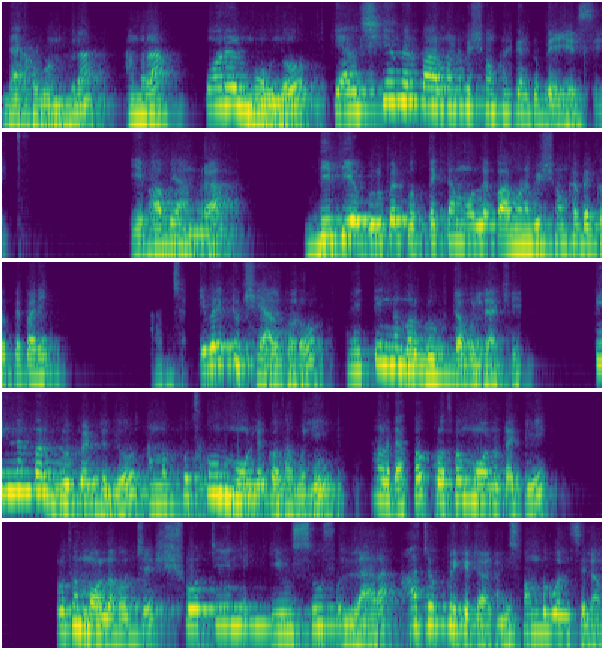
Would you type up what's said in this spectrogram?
দেখো বন্ধুরা, আমরা পরের মৌল ক্যালসিয়ামের পারমাণবিক সংখ্যা কিন্তু পেয়ে গেছি। এভাবে আমরা দ্বিতীয় গ্রুপের প্রত্যেকটা মৌলের পারমাণবিক সংখ্যা বের করতে পারি। আচ্ছা এবার একটু খেয়াল করো, আমি তিন নম্বর গ্রুপটা বলে রাখি। তিন নম্বর গ্রুপের যদি আমরা প্রথম মৌলের কথা বলি, তাহলে দেখো প্রথম মৌলটা কি? প্রথম মৌল হচ্ছে সচিন ইউসুফ লারা আজব ক্রিকেটার, আমি ছন্দ বলেছিলাম।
